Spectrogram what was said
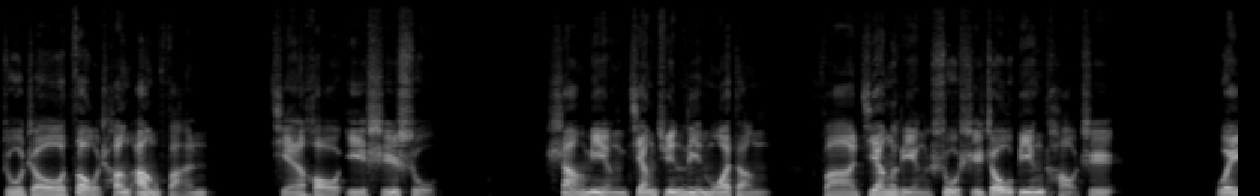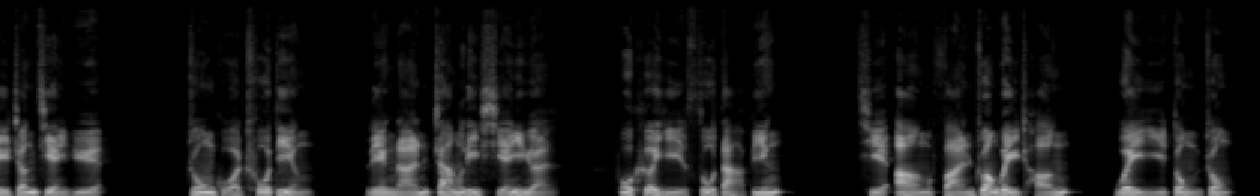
诸州奏称盎反，前后以实属。上命将军令摩等发江岭数十州兵讨之。魏征谏曰。中国初定，岭南瘴疠险远，不可以速大兵。且盎反状未成，未宜动众。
